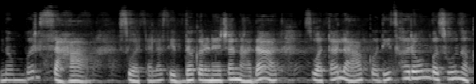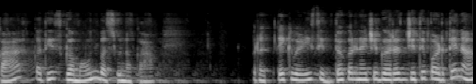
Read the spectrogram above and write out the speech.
नंबर सहा. स्वतःला सिद्ध करण्याच्या नादात स्वतःला कधीच हरवून बसू नका कधीच गमावून बसू नका. प्रत्येक वेळी सिद्ध करण्याची गरज जिथे पडते ना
